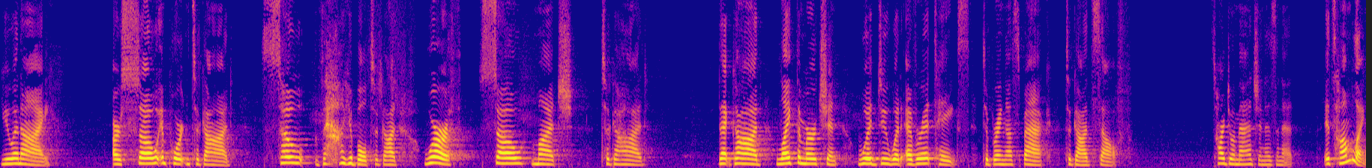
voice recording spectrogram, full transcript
You and I are so important to God, so valuable to God, worth so much to God. That God, like the merchant, would do whatever it takes to bring us back to God's self. It's hard to imagine, isn't it? It's humbling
